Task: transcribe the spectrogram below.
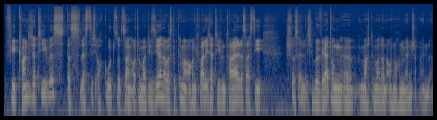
viel Quantitatives, das lässt sich auch gut sozusagen automatisieren, aber es gibt immer auch einen qualitativen Teil, das heißt, die schlussendliche Bewertung äh, macht immer dann auch noch ein Mensch am Ende.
